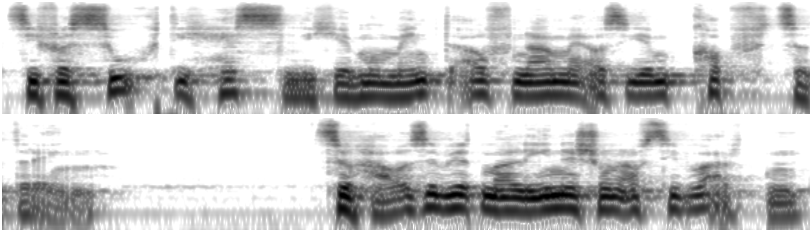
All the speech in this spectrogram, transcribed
Sie versucht, die hässliche Momentaufnahme aus ihrem Kopf zu drängen. Zu Hause wird Marlene schon auf sie warten,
